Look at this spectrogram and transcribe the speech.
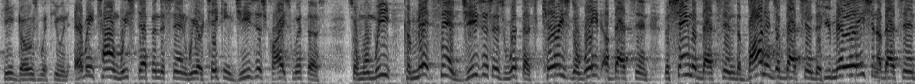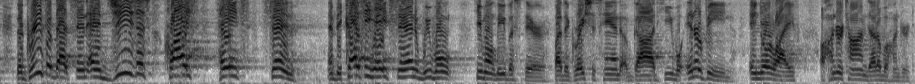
he goes with you. And every time we step into sin, we are taking Jesus Christ with us. So when we commit sin, Jesus is with us, carries the weight of that sin, the shame of that sin, the bondage of that sin, the humiliation of that sin, the grief of that sin. And Jesus Christ hates sin. And because he hates sin, we won't he won't leave us there. By the gracious hand of God, He will intervene in your life a hundred times out of a hundred.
